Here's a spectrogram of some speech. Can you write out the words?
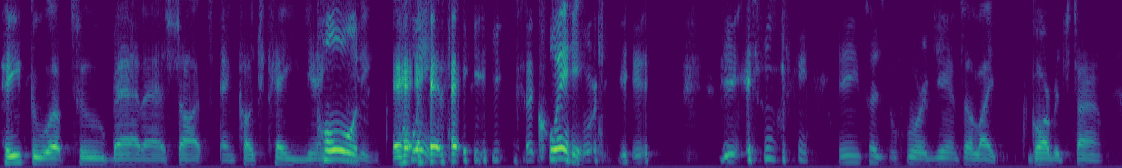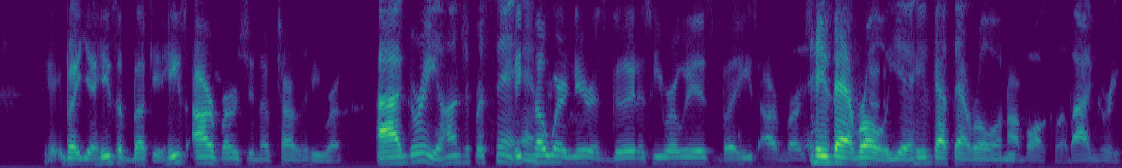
He threw up two badass shots, and Coach K yanked him quick. quick. He, he, he ain't touched the floor again until like garbage time. But yeah, he's a bucket. He's our version of Tyler Herro. I agree, hundred percent. He's nowhere near as good as Herro is, but he's our version. He's that role, yeah. He's got that role in our ball club. I agree.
